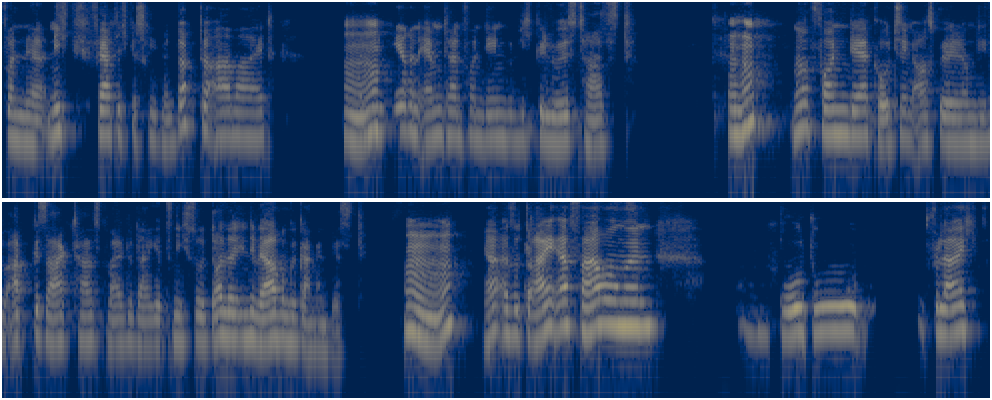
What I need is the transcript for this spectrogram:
von der nicht fertig geschriebenen Doktorarbeit, von Mhm. den Ehrenämtern, von denen du dich gelöst hast, Mhm. ne, von der Coaching-Ausbildung, die du abgesagt hast, weil du da jetzt nicht so dolle in die Werbung gegangen bist. Mhm. Ja, also drei Erfahrungen, wo du vielleicht,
